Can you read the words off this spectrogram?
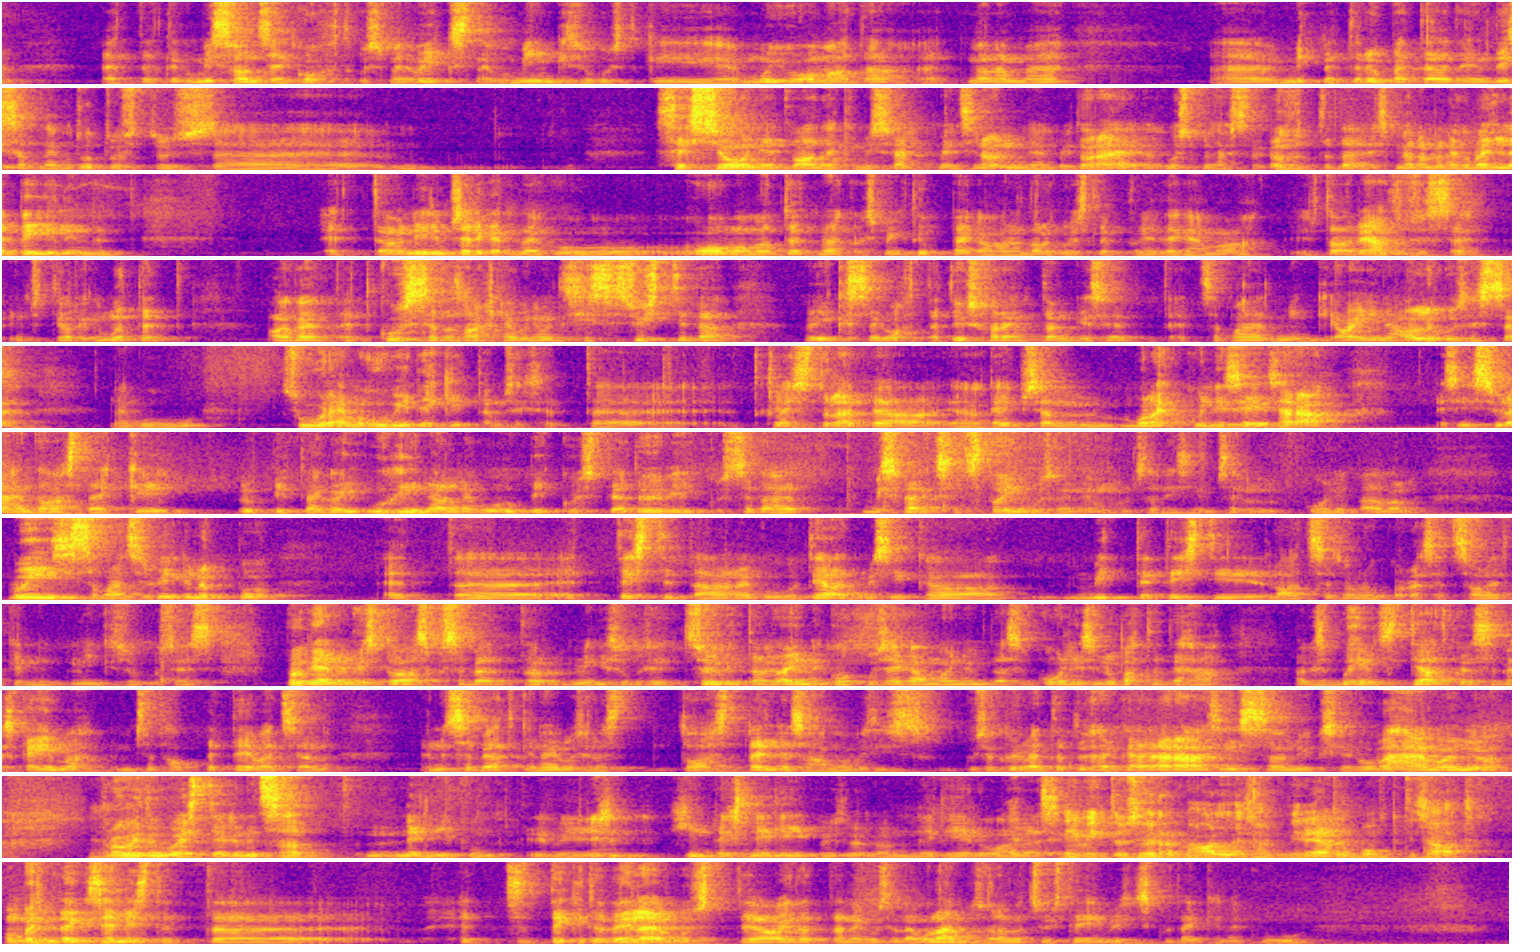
et, et nagu mis on see koht, kus me võiks nagu mingisugustki mõju omada, et me oleme äh, mitmetele õpetajale teinud lihtsalt nagu tutvustus äh, sessiooni, et vaadake, mis värk meil siin on ja kui tore ja kust me saaks seda kasutada ja siis me oleme nagu välja peilinud, et et on ilmselgelt nagu hoomamatu, et me hakkaks mingit õppekava nüüd algusest lõpuni tegema reaalsusesse, ilmselt ei olegi mõtet. aga et, et kus seda saaks nagu niimoodi sisse süstida õigesse kohta, et üks variant ongi see, et, et sa paned mingi aine algusesse nagu suurema huvi tekitamiseks, et, et klass tuleb ja, ja käib seal molekuli sees ära. ja siis ülejäänud aasta äkki õpib väga õhinal nagu õpikust ja töövihikust seda, et mis värk seal siis toimus, on ju, mul seal esimesel koolipäeval. või siis sa paned selle kõige lõppu, et, et testida nagu teadmisi ka mitte testilaadses olukorras, et sa oledki nüüd mingisuguses põgenemistoas, kus sa pead mingisuguseid söövitavaid aineid kokku segama, on ju, mida sa koolis ei lubata teha. aga sa põhimõtteliselt tead, kuidas see peaks käima, mis need happed teevad seal. ja nüüd sa peadki nagu sellest toast välja saama või siis, kui sa kõrvetad ühe käe ära, siis on üks elu vähem, on ju. proovid uuesti, aga nüüd sa saad neli punkti või hindeks neli, kui sul on neli elu alles. nii mitu sõrme alles on, nii mitu punkti saad. umbes midagi sellist, et et tekitada elevust ja aidata nagu seda olemasolevat süsteemi siis kuidagi nagu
